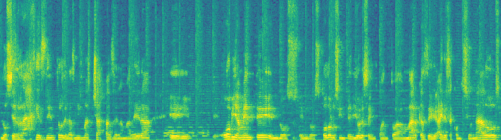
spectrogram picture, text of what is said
los herrajes dentro de las mismas chapas de la madera, eh, obviamente en, los, en los, todos los interiores en cuanto a marcas de aires acondicionados,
